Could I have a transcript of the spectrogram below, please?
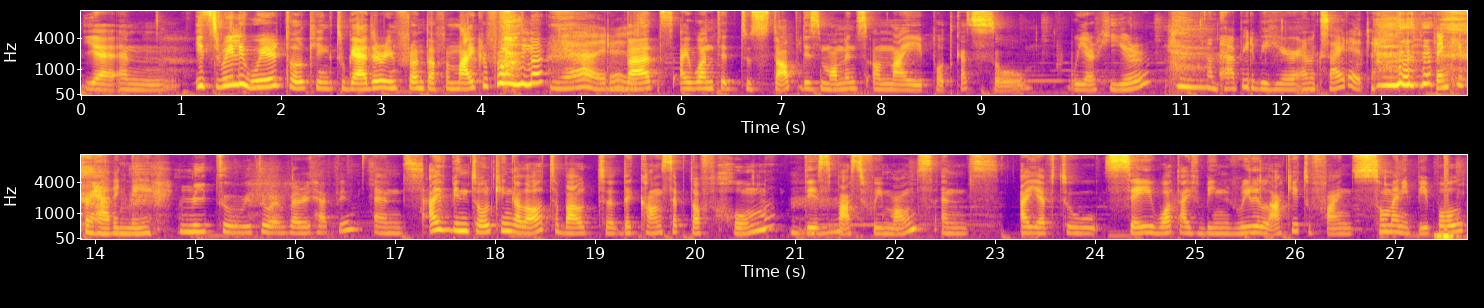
yeah, and it's really weird talking together in front of a microphone. Yeah, it is. But I wanted to stop these moments on my podcast, so we are here. I'm happy to be here. I'm excited. Thank you for having me. me too, me too. I'm very happy. And I've been talking a lot about uh, the concept of home mm-hmm. these past few months. And I have to say what I've been really lucky to find so many people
